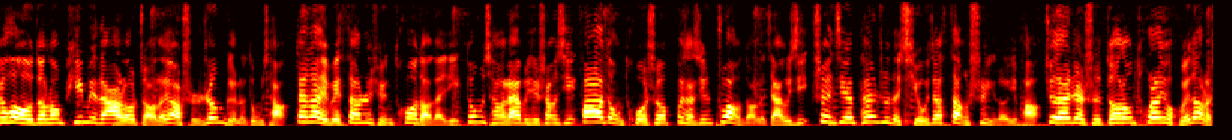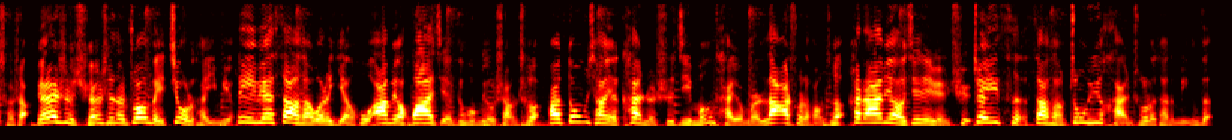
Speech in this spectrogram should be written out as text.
最后，德龙拼命在二楼找到钥匙，扔给了东强，但他也被丧尸群拖倒在地。东强来不及伤心，发动拖车，不小心撞倒了加油机，瞬间喷出的汽油将丧尸引到一旁。就在这时，德龙突然又回到了车上，原来是全身的装备救了他一命。另一边，丧丧为了掩护阿妙、花姐，最后没有上车，而东强也看准时机，猛踩油门拉出了房车。看着阿妙渐渐远去，这一次，丧丧终于喊出了他的名字。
